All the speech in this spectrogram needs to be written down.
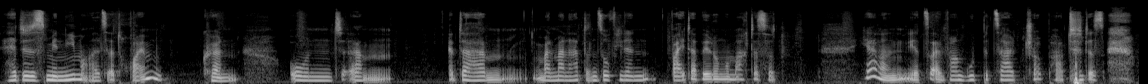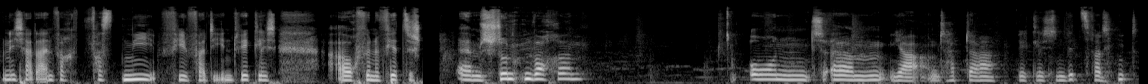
hätte das mir niemals erträumen können. Und ähm, da, mein Mann hat dann so viele Weiterbildungen gemacht, dass er ja, dann jetzt einfach einen gut bezahlten Job hat. Das, und ich hatte einfach fast nie viel verdient, wirklich auch für eine 40-Stunden-Woche. Und ähm, ja, und habe da wirklich einen Witz verdient.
